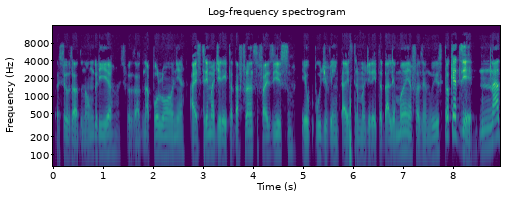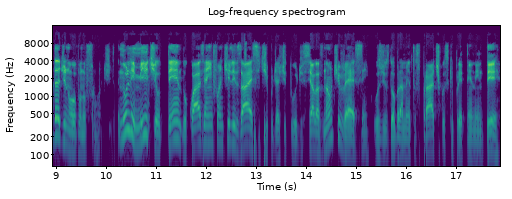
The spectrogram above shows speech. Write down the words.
vai ser usado na Hungria, vai ser usado na Polônia, a extrema direita da França faz isso, eu pude ver a extrema direita da Alemanha fazendo isso. Então, quer dizer, nada de novo no front. No limite, eu tendo quase a infantilizar esse tipo de atitude. Se elas não tivessem os desdobramentos práticos que pretendem ter,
